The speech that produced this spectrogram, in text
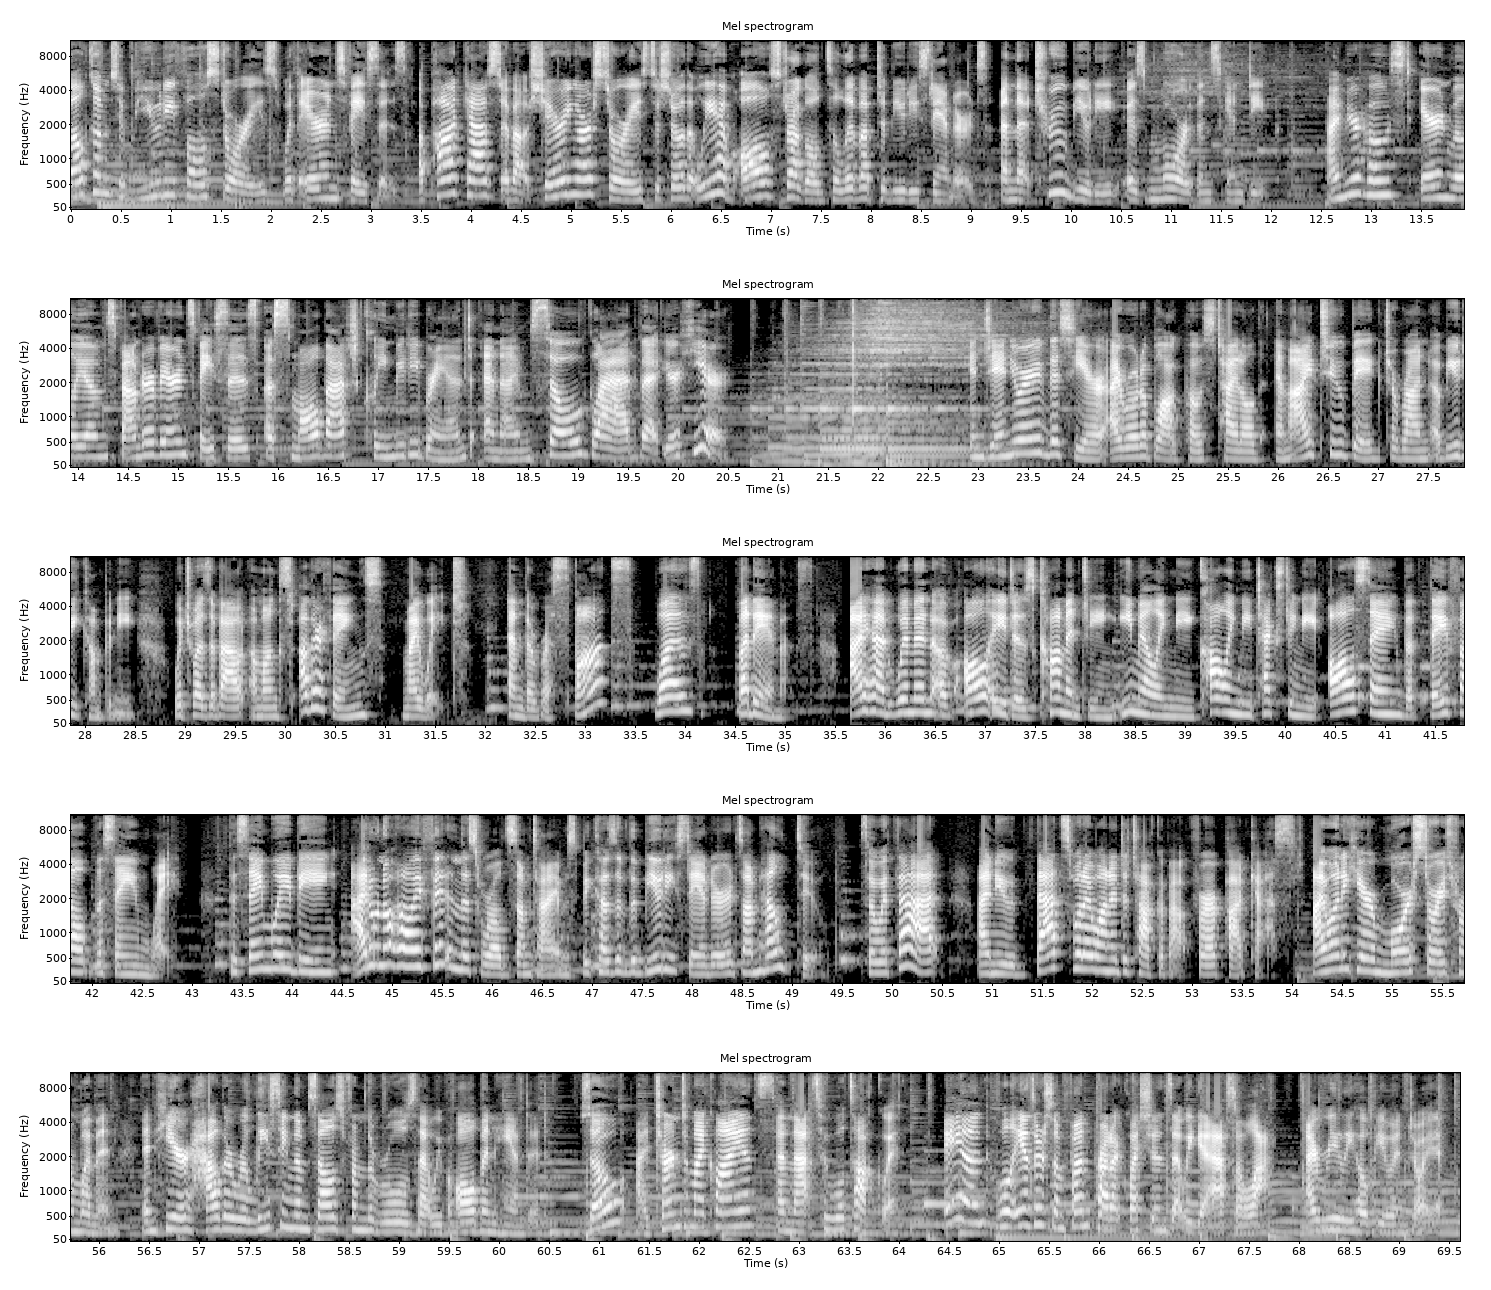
Welcome to Beautiful Stories with Erin's Faces, a podcast about sharing our stories to show that we have all struggled to live up to beauty standards and that true beauty is more than skin deep. I'm your host, Erin Williams, founder of Erin's Faces, a small batch clean beauty brand, and I'm so glad that you're here. In January of this year, I wrote a blog post titled, Am I Too Big to Run a Beauty Company? which was about, amongst other things, my weight. And the response was bananas. I had women of all ages commenting, emailing me, calling me, texting me, all saying that they felt the same way. The same way being, I don't know how I fit in this world sometimes because of the beauty standards I'm held to. So, with that, I knew that's what I wanted to talk about for our podcast. I want to hear more stories from women and hear how they're releasing themselves from the rules that we've all been handed. So I turned to my clients, and that's who we'll talk with. And we'll answer some fun product questions that we get asked a lot. I really hope you enjoy it.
